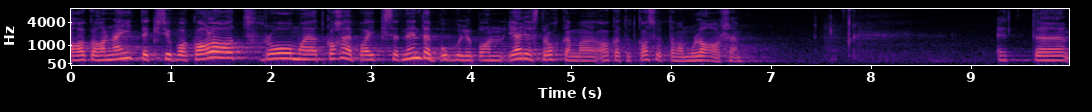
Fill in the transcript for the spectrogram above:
aga näiteks juba kalad, roomajad, kahepaiksed, nende puhul juba on järjest rohkem hakatud kasutama mulaaže. et äh,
